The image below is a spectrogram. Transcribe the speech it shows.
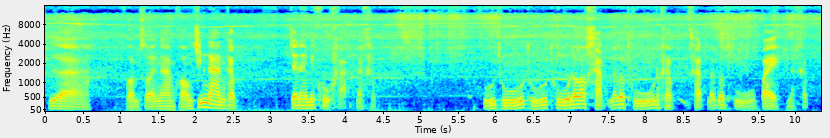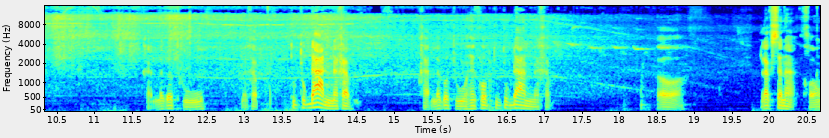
เพื่อความสวยงามของชิ้นงานครับ จะได้ไม่ขรุขระนะครับ ถูถูถูถูแล้วก็ขัดแล้วก็ถูนะครับ ขัดแล้วก็ถูไปนะครับ ขัดแล้วก็ถูนะครับ ทุกๆด้านนะครับ ขัดแล้วก็ถูให้ครบทุก ๆ ด้านนะครับก็ลักษณะของ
